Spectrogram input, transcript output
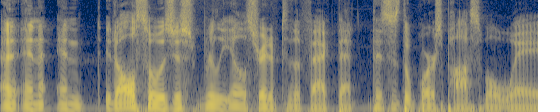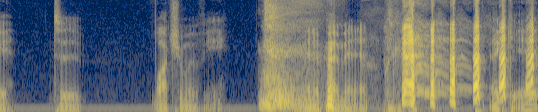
uh, and and it also is just really illustrative to the fact that this is the worst possible way to watch a movie, minute by minute. like, it,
